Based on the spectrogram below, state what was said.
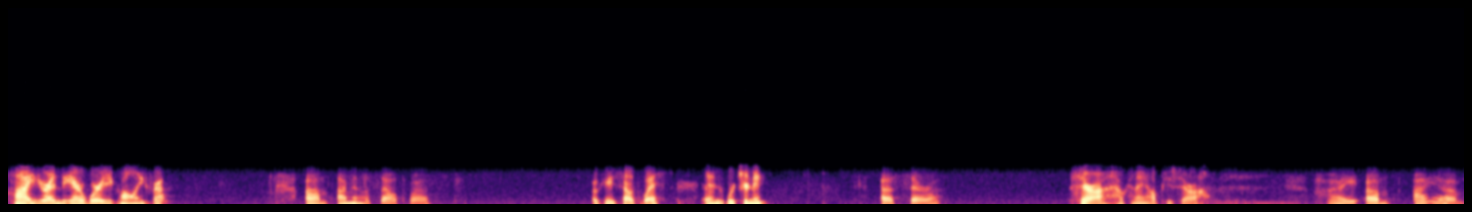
Hi, you're on the air. Where are you calling from? Um, I'm in the Southwest. Okay, Southwest. And what's your name? Uh, Sarah. Sarah. How can I help you, Sarah? Hi. Um, I um,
